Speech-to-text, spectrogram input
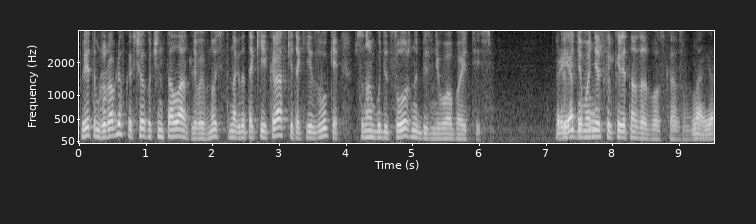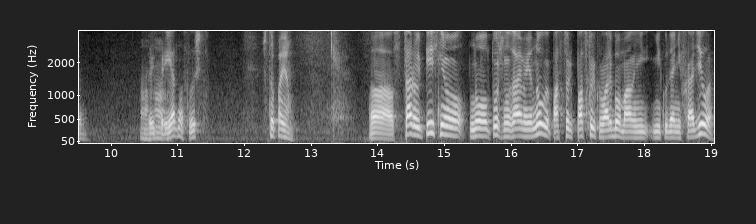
При этом Журавлев, как человек очень талантливый, вносит иногда такие краски, такие звуки, что нам будет сложно без него обойтись. это, Приятно видимо, слышать. несколько лет назад было сказано. Наверное. Ага. Приятно слышать. Что поем? А, старую песню, но тоже назовем ее новой, поскольку, поскольку в альбом она ни- никуда не входила.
